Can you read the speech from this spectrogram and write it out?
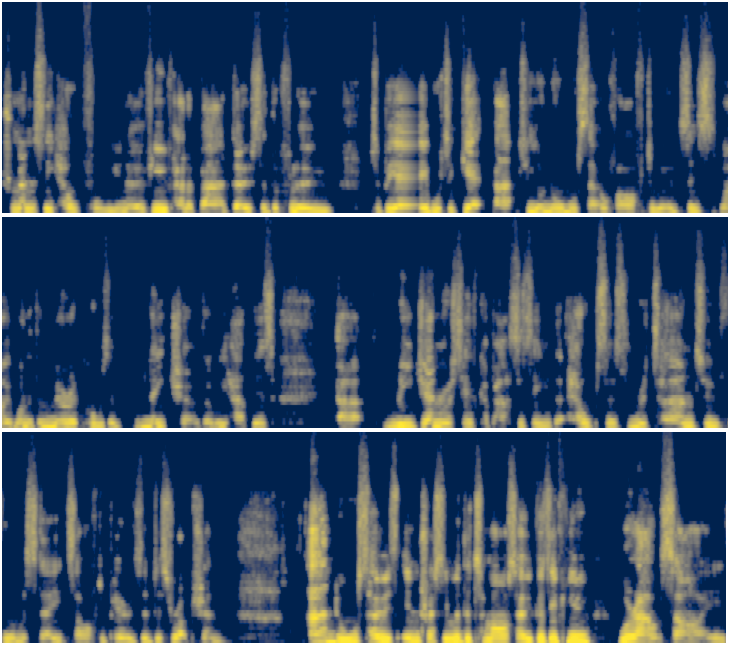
tremendously helpful. You know, if you've had a bad dose of the flu, to be able to get back to your normal self afterwards is like one of the miracles of nature that we have this uh, regenerative capacity that helps us return to former states after periods of disruption. And also, it's interesting with the tomato because if you were outside,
